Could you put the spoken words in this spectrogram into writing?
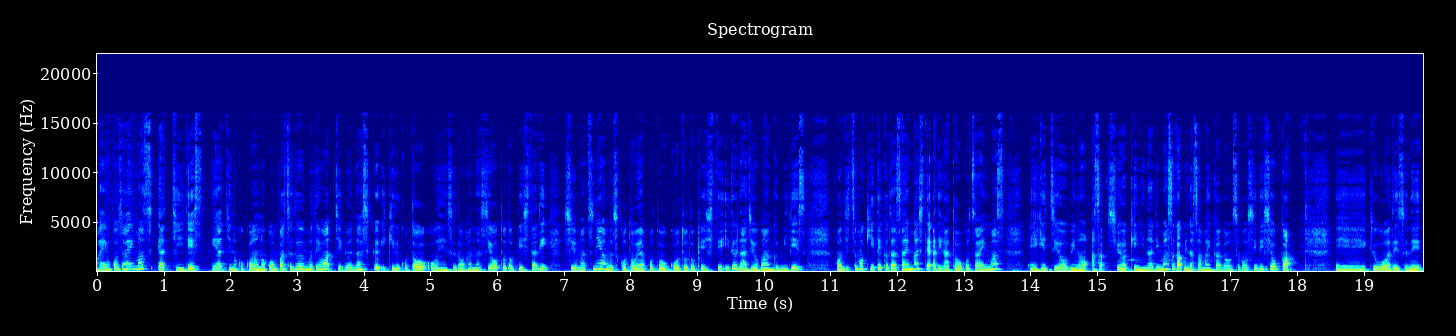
おはようございます。やっちーです。やっちの心のコンパスルームでは自分らしく生きることを応援するお話をお届けしたり、週末には息子と親子トークをお届けしているラジオ番組です。本日も聞いてくださいましてありがとうございます。えー、月曜日の朝、週明けになりますが、皆様いかがお過ごしでしょうか？えー、今日はですね、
